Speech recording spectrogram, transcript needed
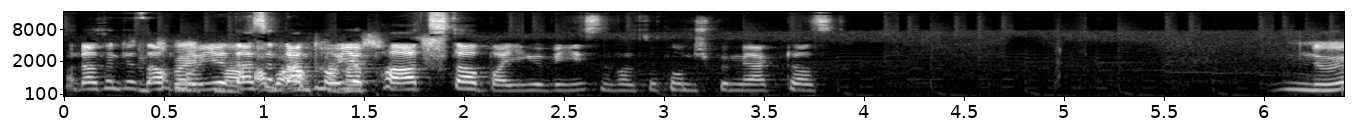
Und da sind jetzt auch zweiten neue, Mal, da sind auch neue Parts dabei gewesen, falls du es noch nicht bemerkt hast. Nö,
